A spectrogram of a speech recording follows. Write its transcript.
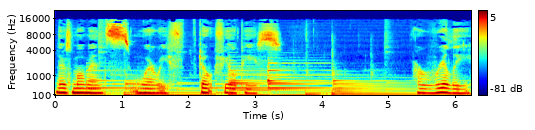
There's moments where we f- don't feel peace, are really,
